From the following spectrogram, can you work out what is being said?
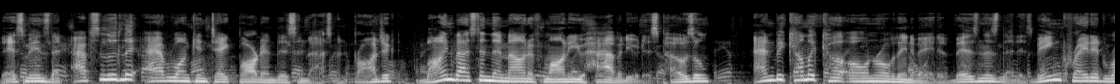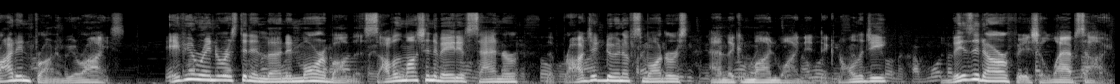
This means that absolutely everyone can take part in this investment project by investing the amount of money you have at your disposal and become a co-owner of the innovative business that is being created right in front of your eyes. If you're interested in learning more about the SovElMash Innovative Center, the Project Duyunov's motors, and the combined winding technology, visit our official website.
